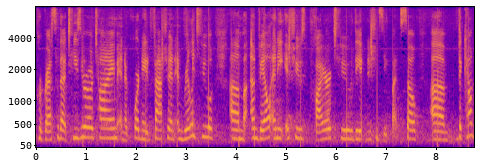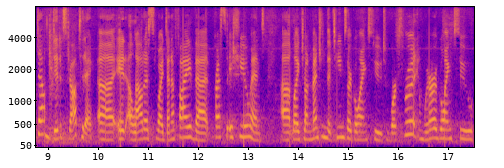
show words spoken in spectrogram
progress to that T0 time in a coordinated fashion and really to um, unveil any issues prior to the ignition sequence. So um, the countdown did its job today. Uh, it allowed us to identify that press issue and uh, like John mentioned, the teams are going to, to work through it, and we are going to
